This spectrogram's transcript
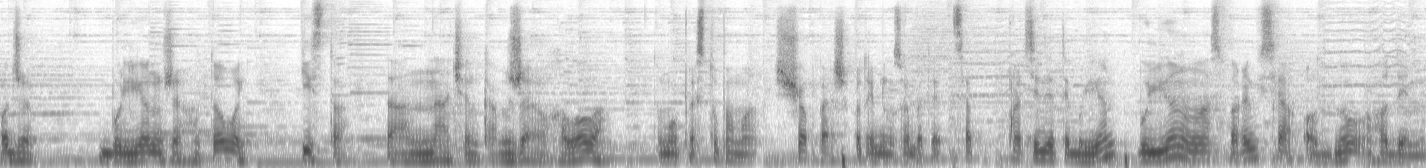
Отже, бульйон вже готовий, тісто та начинка вже оголола. Тому приступимо. Що перше потрібно зробити? Це процідити бульйон. Бульйон у нас варився одну годину.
